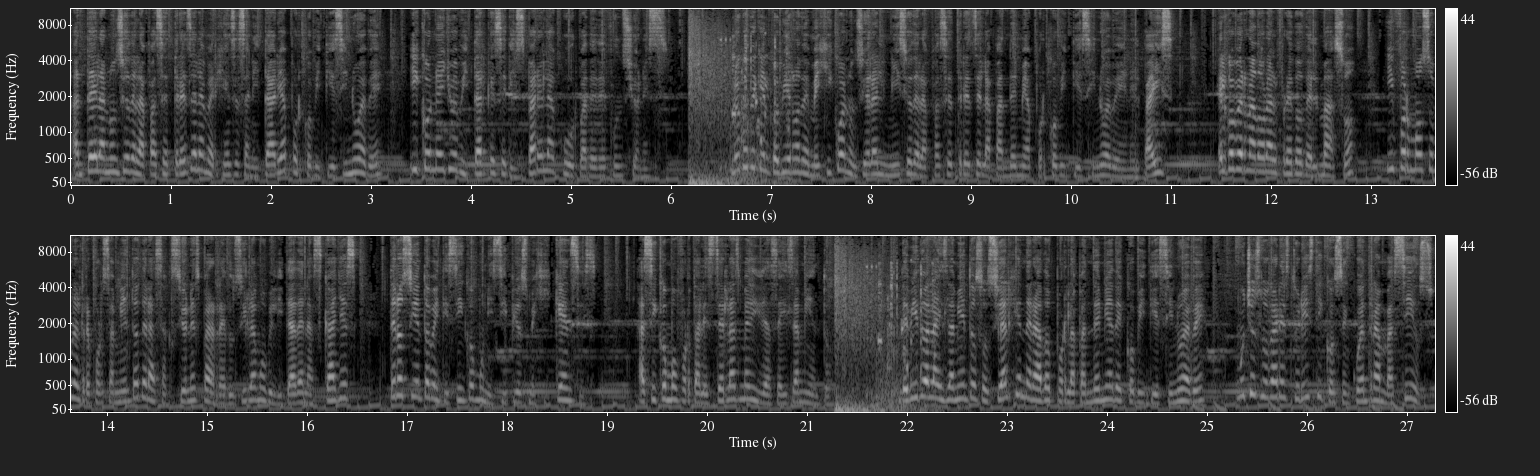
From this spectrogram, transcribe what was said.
ante el anuncio de la fase 3 de la emergencia sanitaria por COVID-19 y con ello evitar que se dispare la curva de defunciones. Luego de que el gobierno de México anunciara el inicio de la fase 3 de la pandemia por COVID-19 en el país, el gobernador Alfredo del Mazo informó sobre el reforzamiento de las acciones para reducir la movilidad en las calles de los 125 municipios mexiquenses, así como fortalecer las medidas de aislamiento. Debido al aislamiento social generado por la pandemia de COVID-19, muchos lugares turísticos se encuentran vacíos,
